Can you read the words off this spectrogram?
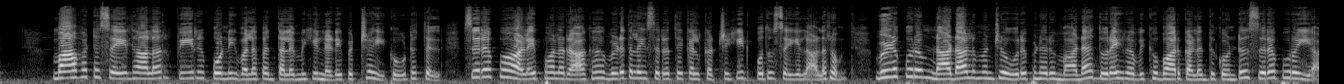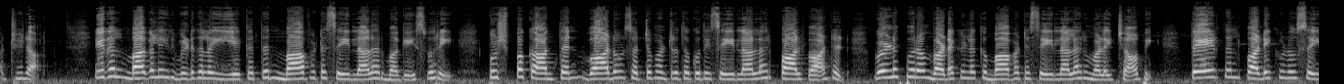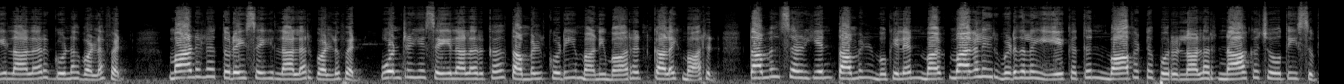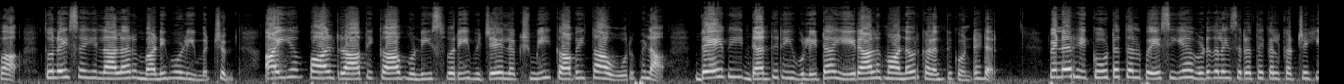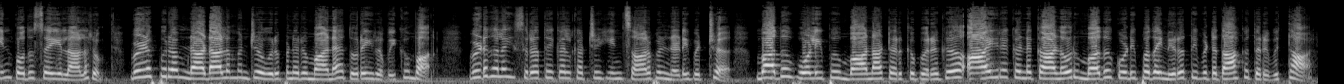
மாவட்ட செயலாளர் வீரபொன்னி வல்லவன் தலைமையில் நடைபெற்ற இக்கூட்டத்தில் சிறப்பு அழைப்பாளராக விடுதலை சிறுத்தைகள் கட்சியின் பொதுச் செயலாளரும் விழுப்புரம் நாடாளுமன்ற உறுப்பினருமான துரை ரவிக்குமார் கலந்து கொண்டு சிறப்புரையாற்றினார். இதில் மகளிர் விடுதலை இயக்கத்தின் மாவட்ட செயலாளர் மகேஸ்வரி புஷ்பகாந்தன் வானூர் சட்டமன்ற தொகுதி செயலாளர் பால்வாணன் விழுப்புரம் வடகிழக்கு மாவட்ட செயலாளர் மலைச்சாமி தேர்தல் பணிக்குழு செயலாளர் குணவளவன் மாநில துறை செயலாளர் வள்ளுவன் ஒன்றிய செயலாளர்கள் தமிழ்குடி மணிமாறன் கலைமாறன் தமிழ் செழியன் தமிழ் முகிலன் மகளிர் விடுதலை இயக்கத்தின் மாவட்ட பொருளாளர் நாகஜோதி சிவா துணை செயலாளர் மணிமொழி மற்றும் ஐயம்பால் ராதிகா முனீஸ்வரி விஜயலட்சுமி கவிதா ஊர்வலா தேவி நந்தினி உள்ளிட்ட ஏராளமானோர் கலந்து கொண்டனர். பின்னர் இக்கூட்டத்தில் பேசிய விடுதலை சிறுத்தைகள் கட்சியின் பொதுச் செயலாளரும் விழுப்புரம் நாடாளுமன்ற உறுப்பினருமான துரை ரவிக்குமார் விடுதலை சிறுத்தைகள் கட்சியின் சார்பில் நடைபெற்ற மது ஒழிப்பு மாநாட்டிற்கு பிறகு ஆயிரக்கணக்கானோர் மது குடிப்பதை நிறுத்திவிட்டதாக தெரிவித்தார்.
